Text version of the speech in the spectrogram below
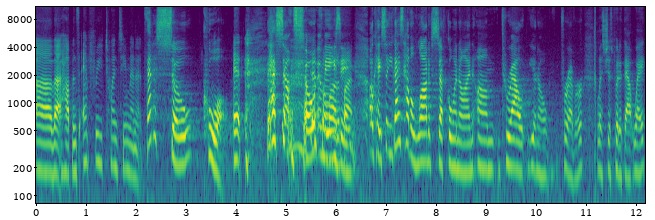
uh, that happens every 20 minutes. That is so cool. It that sounds so amazing. Okay, so you guys have a lot of stuff going on um, throughout, you know, forever. Let's just put it that way.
